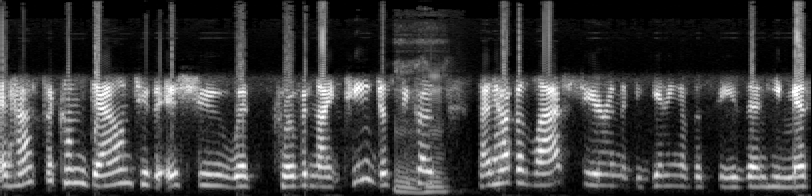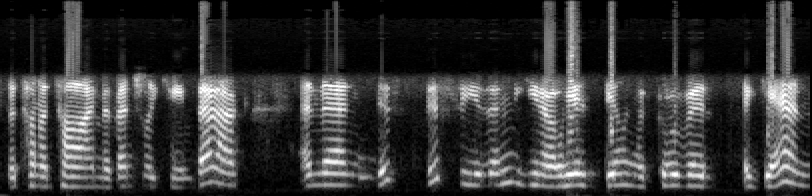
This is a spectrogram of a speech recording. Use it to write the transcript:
it has to come down to the issue with COVID 19, just because Mhm. that happened last year in the beginning of the season. He missed a ton of time, eventually came back. And then this, this season, you know, he's dealing with COVID again.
